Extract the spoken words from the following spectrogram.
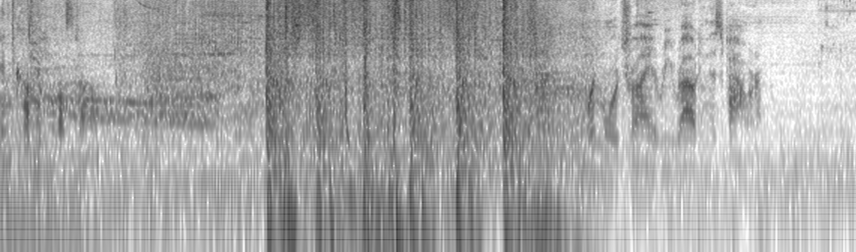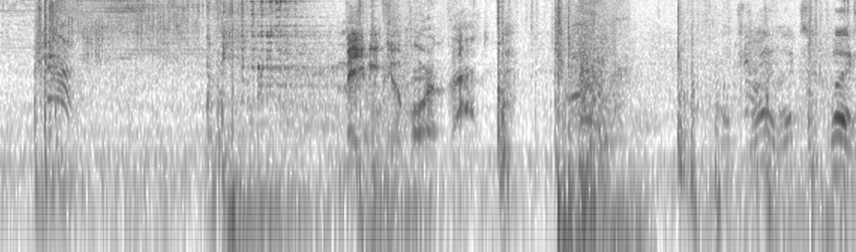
Incoming hostile. One more try at rerouting this power. Maybe do more of that. I'll try it. Wait.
